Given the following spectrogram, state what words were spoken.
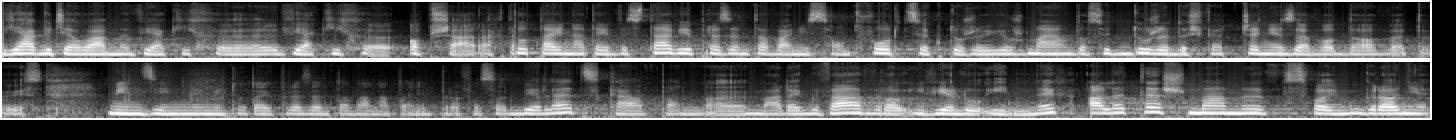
jak działamy w jakich, w jakich obszarach. Tutaj na tej wystawie prezentowani są twórcy, którzy już mają dosyć duże doświadczenie zawodowe. To jest między innymi tutaj prezentowana pani profesor Bielecka, pan Marek Wawro i wielu innych, ale też mamy w swoim gronie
